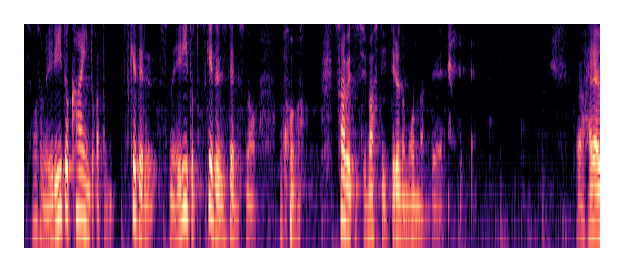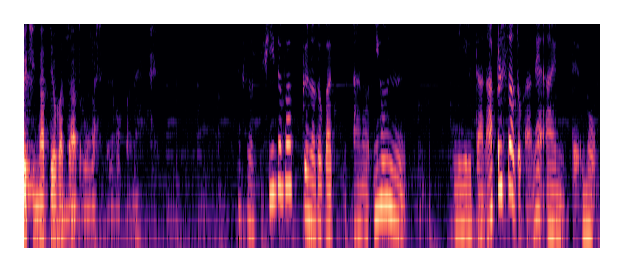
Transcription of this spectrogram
そもそもエリート会員とかってつけてるそのエリートってつけてる時点でそのもう差別しますって言ってるようなもんなんでだから早いうちになってよかったなと思いましたけどね、僕はね。そのフィードバックのとかあの日本にいるとあのアップルストアとかねああいうのってもう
